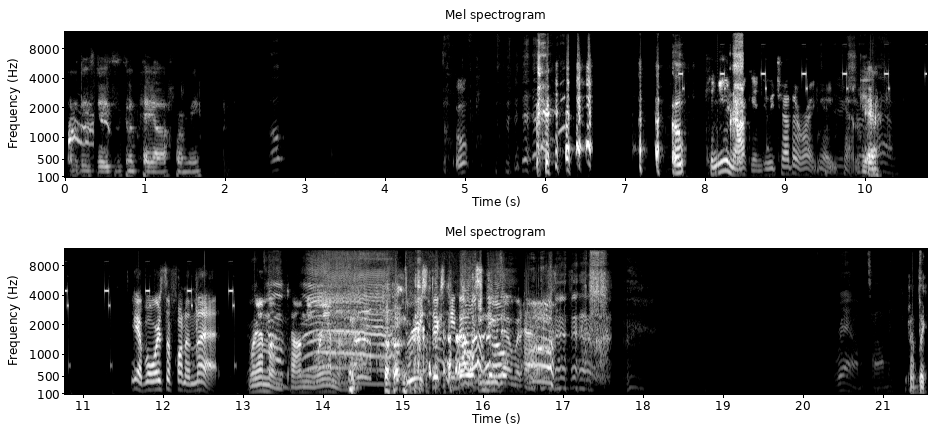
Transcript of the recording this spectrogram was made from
one of these days it's gonna pay off for me. oh. Oh. Oh. Can you knock into each other? Right? Yeah, you You can. sure Yeah. Can. Yeah, but where's the fun in that? Ram 'em, Welcome Tommy, ram back. 360 no I knew that would happen. Ram, Tommy. Got the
